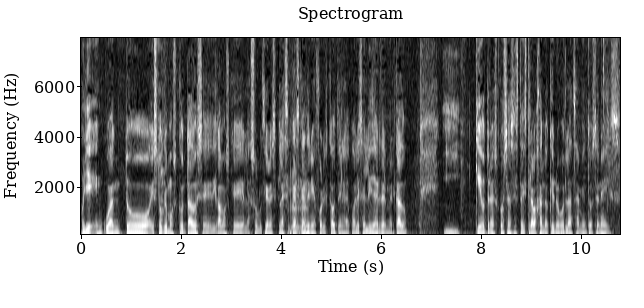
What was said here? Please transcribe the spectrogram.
Oye, en cuanto a esto que hemos contado, es, eh, digamos que las soluciones clásicas que ha tenido Forescout, en la cual es el líder del mercado, ¿y qué otras cosas estáis trabajando? ¿Qué nuevos lanzamientos tenéis?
